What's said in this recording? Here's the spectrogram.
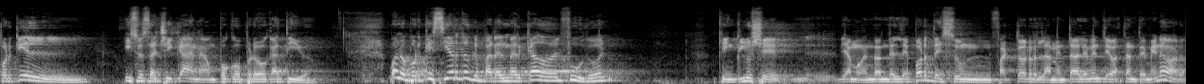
¿por qué él hizo esa chicana un poco provocativa? Bueno, porque es cierto que para el mercado del fútbol, que incluye, eh, digamos, en donde el deporte es un factor lamentablemente bastante menor,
